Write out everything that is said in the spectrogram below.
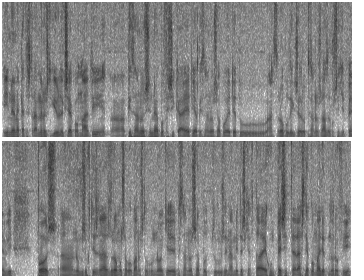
είναι ένα κατεστραμμένο στην κυριολεξία κομμάτι. Ε, πιθανώς είναι από φυσικά αίτια, πιθανώς από αίτια του ανθρώπου, δεν ξέρω, πιθανώς ο άνθρωπος έχει επέμβει. Πώς, νομίζω, χτίζεται ένας δρόμος από πάνω στο βουνό και πιθανώς από τους δυναμίτες και αυτά έχουν πέσει τεράστια κομμάτια από την οροφή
